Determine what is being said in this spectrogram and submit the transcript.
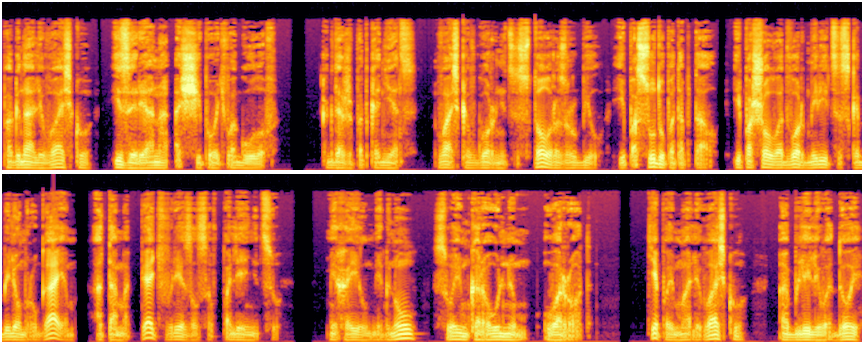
погнали Ваську и Зыряна ощипывать вагулов. Когда же под конец Васька в горнице стол разрубил и посуду потоптал, и пошел во двор мириться с кобелем ругаем, а там опять врезался в поленницу, Михаил мигнул своим караульным у ворот. Те поймали Ваську, облили водой,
